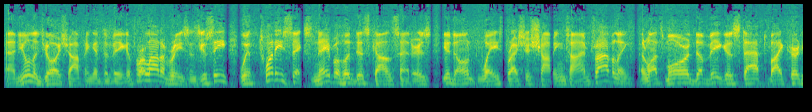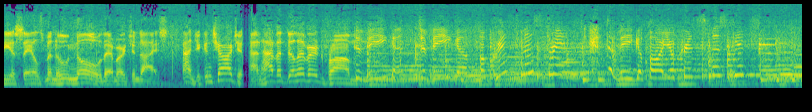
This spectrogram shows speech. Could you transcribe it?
And you'll enjoy shopping at Davega for a lot of reasons. You see, with 26 neighborhood discount centers, you don't waste precious shopping time traveling. And what's more, Davega's staffed by courteous salesmen who know their merchandise. And you can charge it and have it delivered from... Davega, Davega, for Christmas thrift. Davega for your Christmas gifts.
